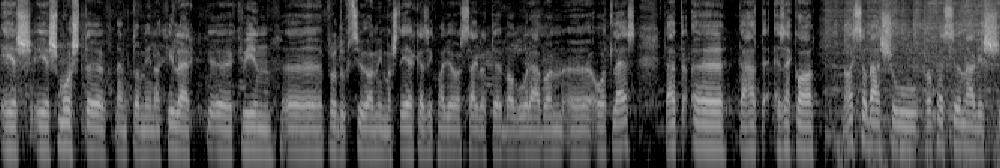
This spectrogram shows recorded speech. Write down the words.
és, és most nem tudom én, a Killer Queen produkció, ami most érkezik Magyarországra több agórában ott lesz. Tehát, tehát ezek a nagyszabású, professzionális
